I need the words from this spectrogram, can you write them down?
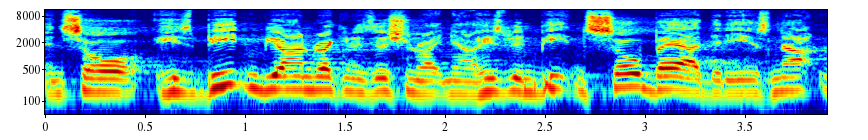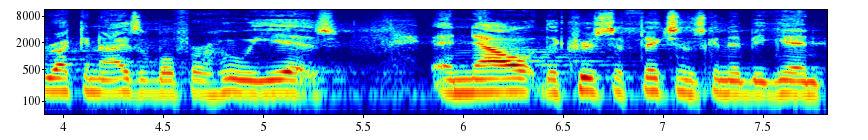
and so he's beaten beyond recognition right now. He's been beaten so bad that he is not recognizable for who he is and now the crucifixion is going to begin.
